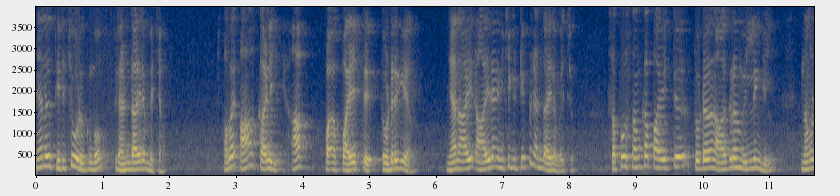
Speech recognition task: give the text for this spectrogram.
ഞാനത് തിരിച്ചു കൊടുക്കുമ്പോൾ രണ്ടായിരം വെക്കണം. അപ്പോൾ ആ കളി ആ പയറ്റ് തുടരുകയാണ്. ഞാൻ ആയി ആയിരം എനിക്ക് കിട്ടിയപ്പോൾ രണ്ടായിരം വെച്ചു. സപ്പോസ് നമുക്ക് ആ പൈറ്റ് തുടരാൻ ആഗ്രഹമില്ലെങ്കിൽ നമ്മൾ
